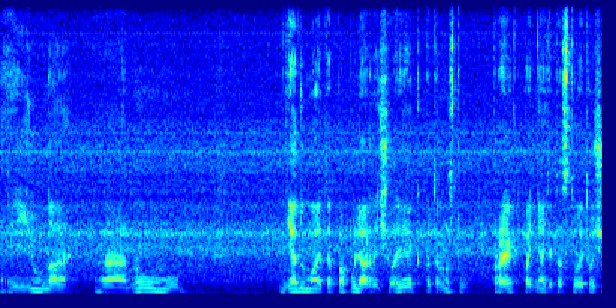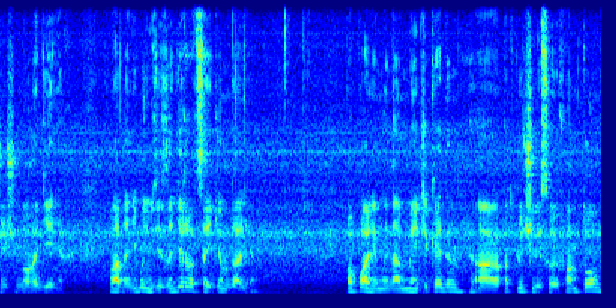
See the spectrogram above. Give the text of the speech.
э, Юна, а, ну, я думаю, это популярный человек, потому что проект поднять это стоит очень-очень много денег. Ладно, не будем здесь задерживаться, идем далее. Попали мы на Magic Eden, а, подключили свой фантом.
